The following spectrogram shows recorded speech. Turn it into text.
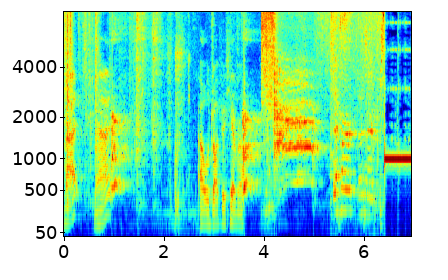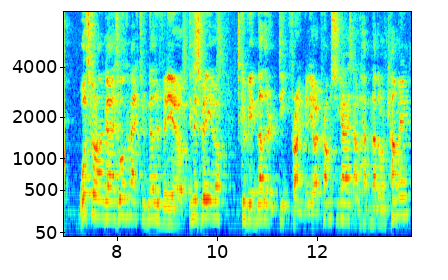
Matt, Matt, I will drop your camera. That hurt, that hurt. What's going on guys? Welcome back to another video. In this video, it's gonna be another deep frying video. I promise you guys I'll have another one coming.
